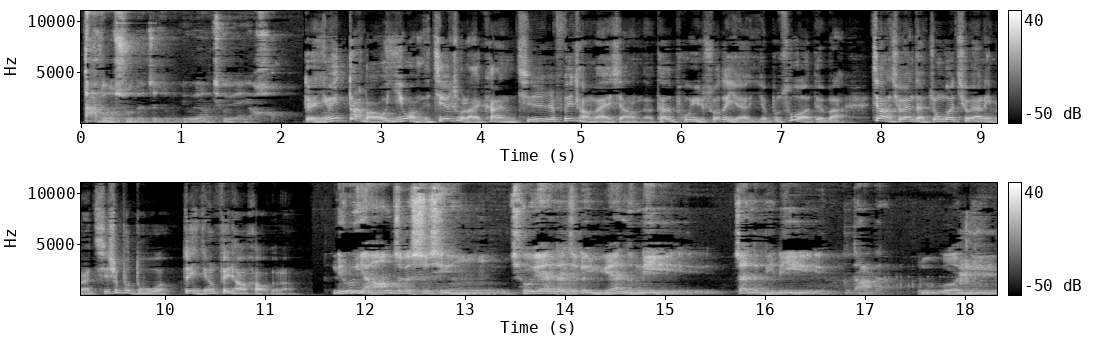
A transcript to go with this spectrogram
大多数的这种留洋球员要好。对，因为大宝以我们的接触来看，其实是非常外向的，他的普语说的也也不错，对吧？这样球员在中国球员里面其实不多，这已经非常好的了。留洋这个事情，球员的这个语言能力占的比例很大的，如果你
